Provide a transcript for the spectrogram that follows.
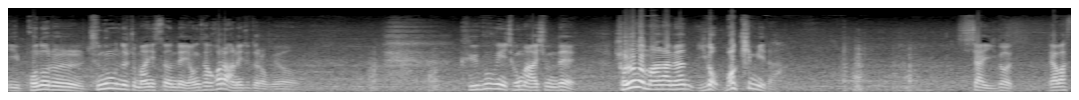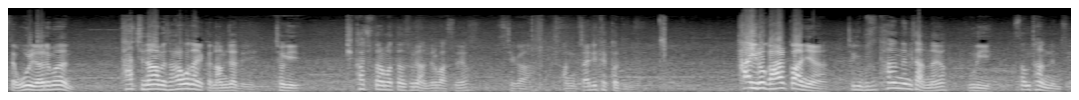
이 번호를 주는 분들 좀 많이 있었는데, 영상 허락 안 해주더라고요. 하, 그 부분이 정말 아쉬운데, 결론만 말하면, 이거 먹힙니다. 진짜 이거, 내가 봤을 때 올 여름은 다 지나가면서 하고 다니까, 남자들이. 저기, 피카츄 닮았다는 소리 안 들어봤어요? 제가 방금 짜릿했거든요. 다거할거 아니야. 저기 무슨 타는 냄새 안 나요? 우리 썸 타는 냄새.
